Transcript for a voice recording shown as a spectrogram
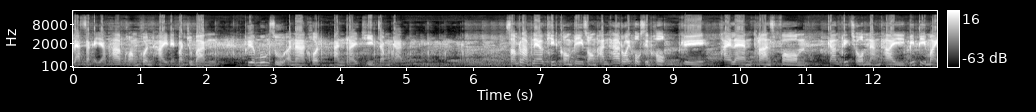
และศักยภาพของคนไทยในปัจจุบัน เพื่อมุ่งสู่อนาคตอันไร้ขีดจำกัด สำหรับแนวคิดของปี 2566 คือ Thailand Transform การพลิกโฉมหนังไทยมิติใหม่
